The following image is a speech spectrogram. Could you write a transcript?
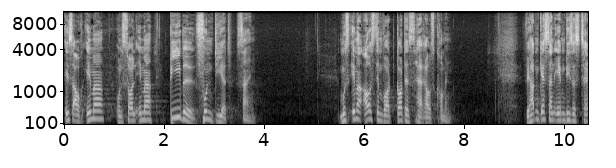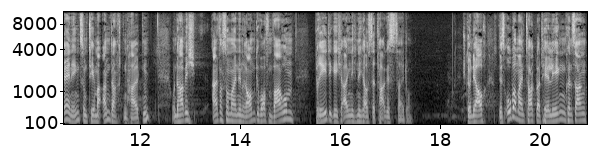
ist auch immer und soll immer bibelfundiert sein muss immer aus dem Wort Gottes herauskommen. Wir hatten gestern eben dieses Training zum Thema Andachten halten und da habe ich einfach so mal in den Raum geworfen, warum predige ich eigentlich nicht aus der Tageszeitung? Ich könnte ja auch das Obermain-Tagblatt herlegen und könnte sagen,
